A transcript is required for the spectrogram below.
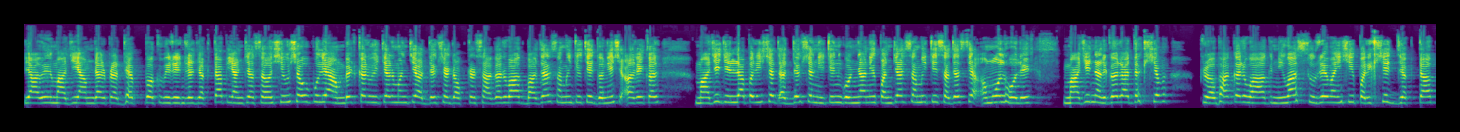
यावेळी माजी आमदार प्राध्यापक वीरेंद्र जगताप यांच्यासह शिवशाहू फुले आंबेडकर विचार मंचचे अध्यक्ष डॉक्टर सागर वाघ बाजार समितीचे गणेश आरेकर माजी जिल्हा परिषद अध्यक्ष नितीन गोंडाणे पंचायत समिती सदस्य अमोल होले माजी नगराध्यक्ष प्रभाकर वाघ निवास सूर्यवंशी परीक्षित जगताप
